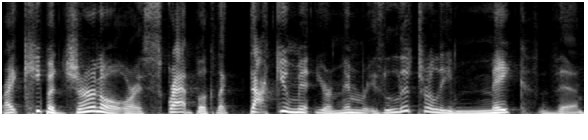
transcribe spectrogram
right? Keep a journal or a scrapbook, like document your memories, literally make them.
